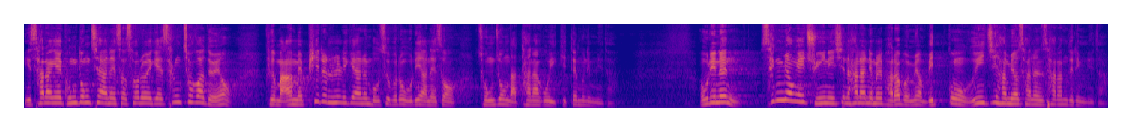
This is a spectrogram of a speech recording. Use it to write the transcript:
이 사랑의 공동체 안에서 서로에게 상처가 되어 그 마음에 피를 흘리게 하는 모습으로 우리 안에서 종종 나타나고 있기 때문입니다. 우리는 생명의 주인이신 하나님을 바라보며 믿고 의지하며 사는 사람들입니다.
